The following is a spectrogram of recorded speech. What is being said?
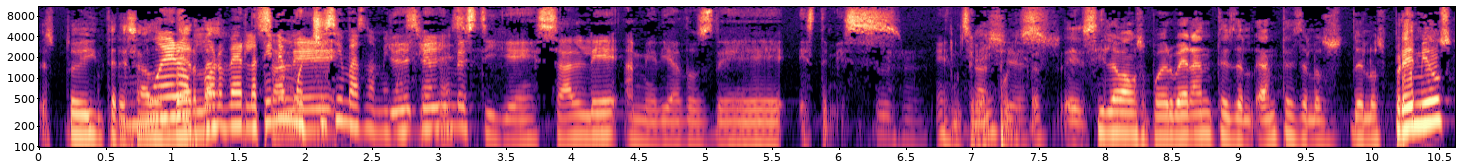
estoy interesado Muero en verla. por verla. Tiene sale- muchísimas yo- Yo, nominaciones. investigué, sale a mediados de este mes en Así Cinépolis. es. Pues, eh, sí la vamos a poder ver antes de, antes de los de los premios.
